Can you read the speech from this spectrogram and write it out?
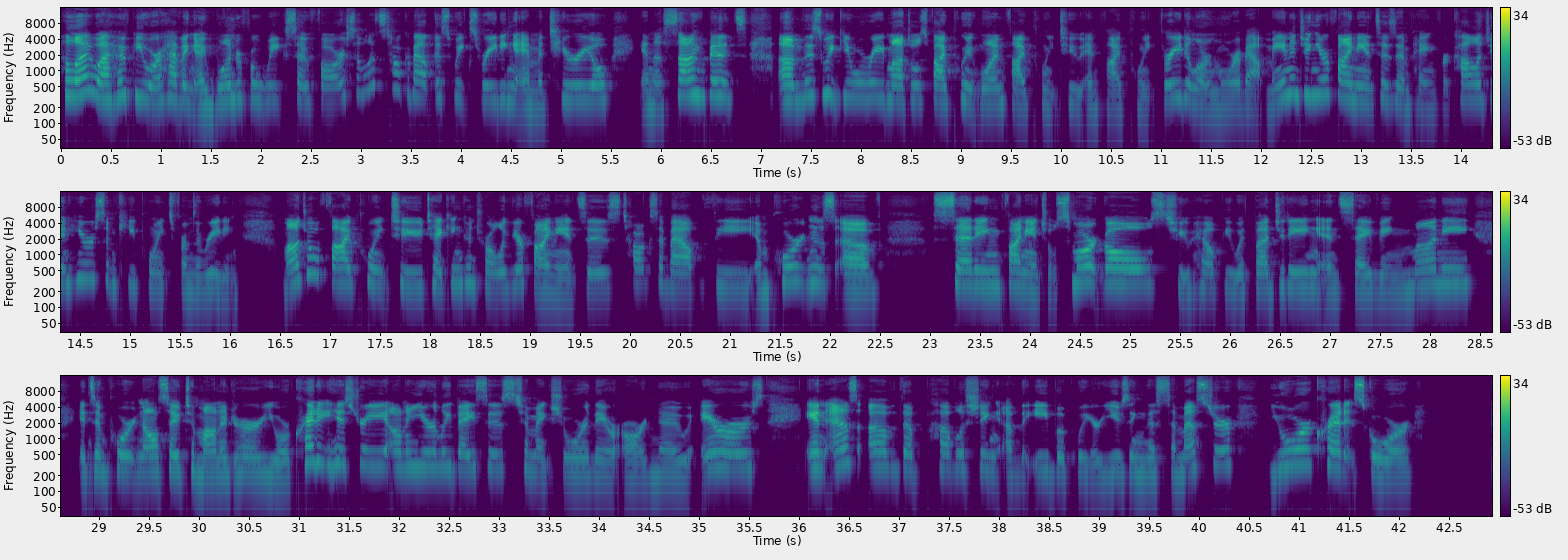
Hello, I hope you are having a wonderful week so far. So, let's talk about this week's reading and material and assignments. Um, this week, you will read modules 5.1, 5.2, and 5.3 to learn more about managing your finances and paying for college. And here are some key points from the reading. Module 5.2, Taking Control of Your Finances, talks about the importance of setting financial smart goals to help you with budgeting and saving money. It's important also to monitor your credit history on a yearly basis to make sure there are no errors. And as of the publishing of the ebook we are using this semester, your credit score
